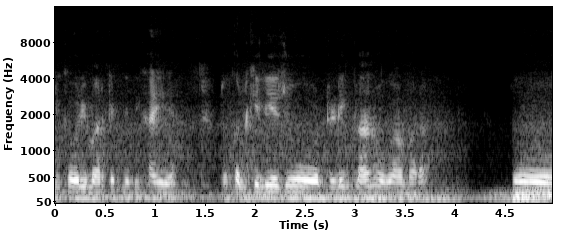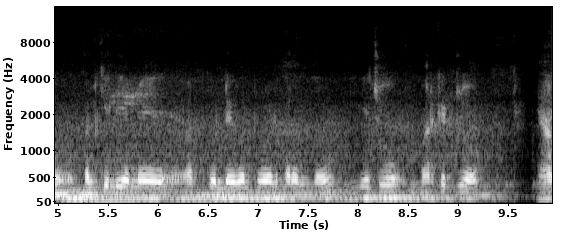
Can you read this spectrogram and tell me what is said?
रिकवरी मार्केट ने दिखाई है। तो कल के लिए जो ट्रेडिंग प्लान होगा हमारा तो कल के लिए मैं आपको लेवल प्रोवाइड कर देता हूँ। ये जो मार्केट जो है यहाँ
